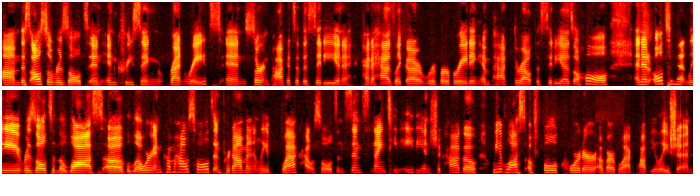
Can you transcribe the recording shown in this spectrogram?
Um, this also results in increasing rent rates in certain pockets of the city, and it kind of has like a reverberating impact throughout the city as a whole. And it ultimately results in the loss of lower income households and predominantly Black households. And since 1980 in Chicago, we have lost a full quarter of our Black population.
